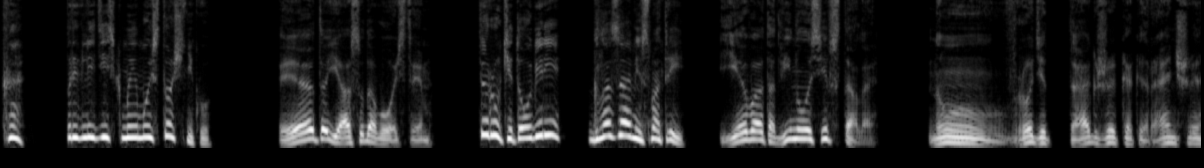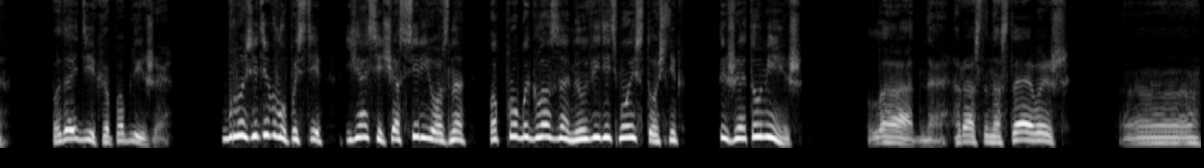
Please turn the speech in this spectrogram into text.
«Ха! Приглядись к моему источнику!» «Это я с удовольствием». «Ты руки-то убери! Глазами смотри!» Ева отодвинулась и встала. «Ну, вроде так же, как и раньше. Подойди-ка поближе». «Брось эти глупости! Я сейчас серьезно! Попробуй глазами увидеть мой источник. Ты же это умеешь!» «Ладно, раз ты настаиваешь...» а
